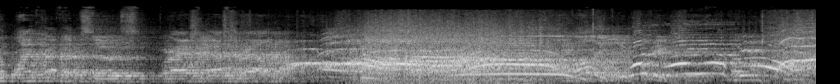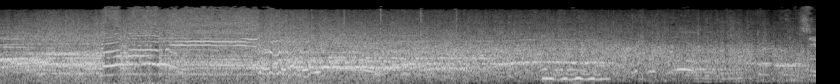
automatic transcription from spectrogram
Drunk Minecraft episodes, where I actually asked her out. So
